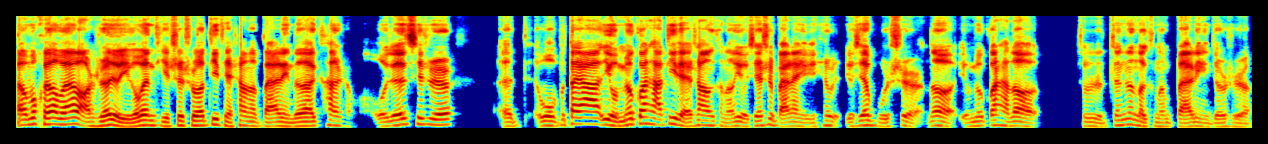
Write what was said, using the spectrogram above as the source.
我们回到文言老师有一个问题是说地铁上的白领都在看什么？我觉得其实，呃，我不大家有没有观察地铁上可能有些是白领，有些有些不是？那有没有观察到，就是真正的可能白领就是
